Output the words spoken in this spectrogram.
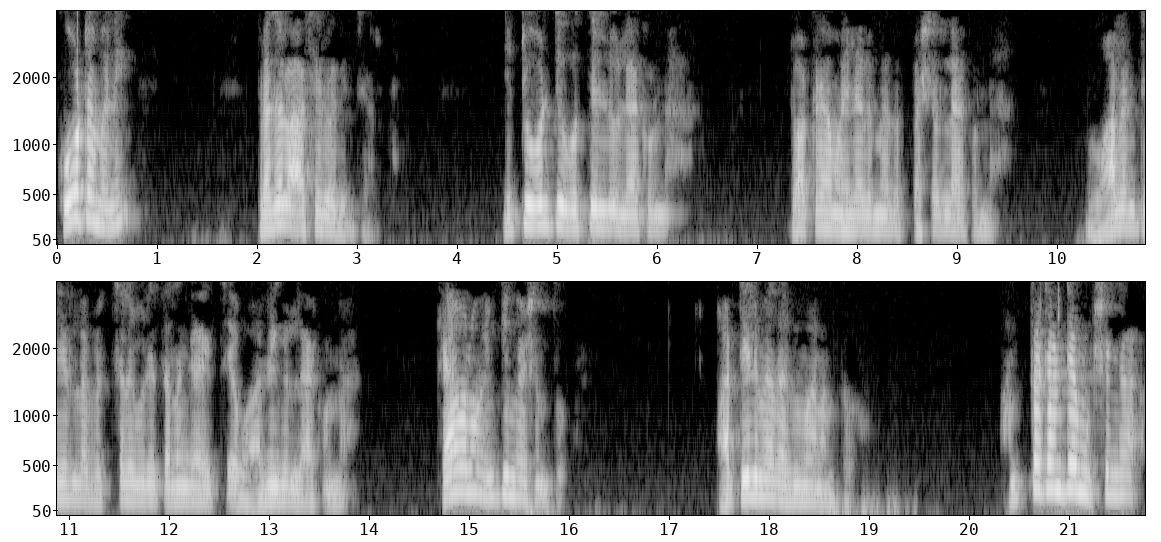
కూటమిని ప్రజలు ఆశీర్వదించారు. ఎటువంటి ఒత్తిళ్ళు లేకుండా డ్వాక్రా మహిళల మీద ప్రెషర్ లేకుండా వాలంటీర్ల విచ్చలవిడితనంగా ఇచ్చే వార్నింగులు లేకుండా కేవలం ఇంటిమేషన్తో పార్టీల మీద అభిమానంతో అంతకంటే ముఖ్యంగా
